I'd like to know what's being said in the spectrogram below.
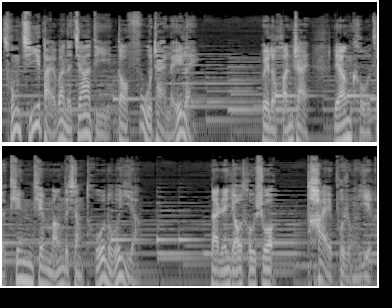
从几百万的家底到负债累累。为了还债，两口子天天忙得像陀螺一样。那人摇头说：“太不容易了。”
